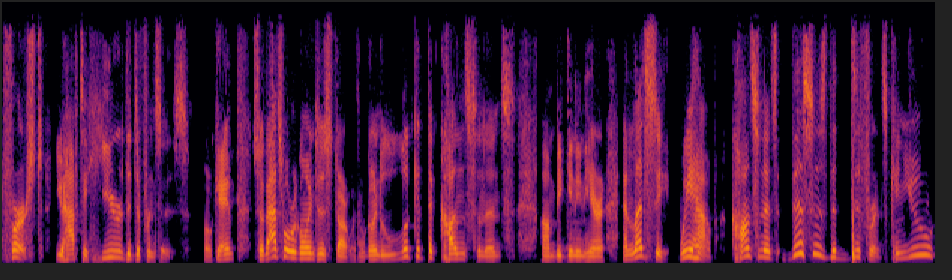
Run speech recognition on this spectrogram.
first, you have to hear the differences. Okay, so that's what we're going to start with. We're going to look at the consonants um, beginning here, and let's see. We have consonants. This is the difference. Can you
